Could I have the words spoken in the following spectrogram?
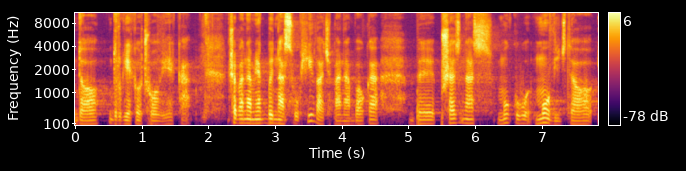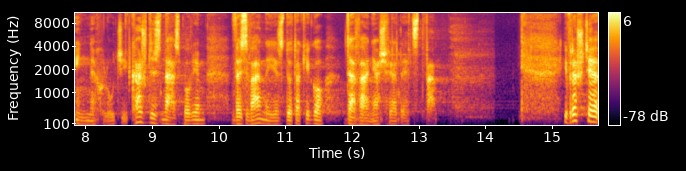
do drugiego człowieka. Trzeba nam jakby nasłuchiwać Pana Boga, by przez nas mógł mówić do innych ludzi. Każdy z nas bowiem wezwany jest do takiego dawania świadectwa. I wreszcie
